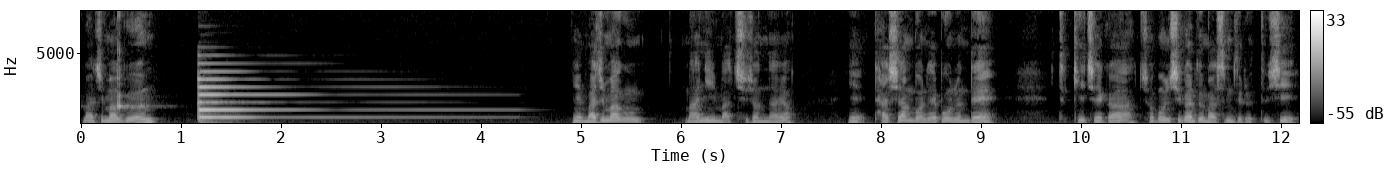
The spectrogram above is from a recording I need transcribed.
마지막 음 예, 마지막은 많이 맞추셨나요? 예, 다시 한번 해보는데 특히 제가 저번 시간도 말씀드렸듯이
